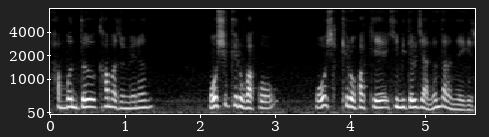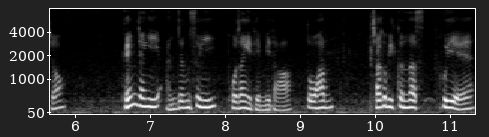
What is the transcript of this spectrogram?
한 번 더 감아주면은 50kg 받고 50kg밖에 힘이 들지 않는다는 얘기죠. 굉장히 안정성이 보장이 됩니다. 또한 작업이 끝난 후에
